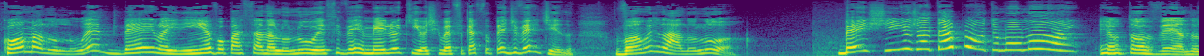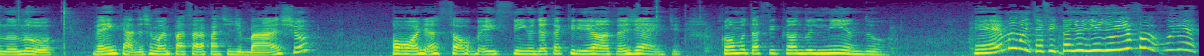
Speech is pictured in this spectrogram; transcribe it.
Como a Lulu é bem loirinha, vou passar na Lulu esse vermelho aqui. Eu acho que vai ficar super divertido. Vamos lá, Lulu. Beijinho já tá pronto, mamãe. Eu tô vendo, Lulu. Vem cá, deixa a mãe passar na parte de baixo. Olha só o beicinho dessa criança, gente. Como tá ficando lindo. É, mamãe, tá ficando lindo e fofo, né?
